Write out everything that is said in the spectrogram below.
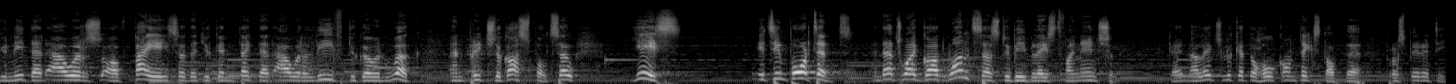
you need that hours of pay so that you can take that hour leave to go and work and preach the gospel. So, yes, it's important, and that's why God wants us to be blessed financially. Okay. Now let's look at the whole context of the prosperity.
